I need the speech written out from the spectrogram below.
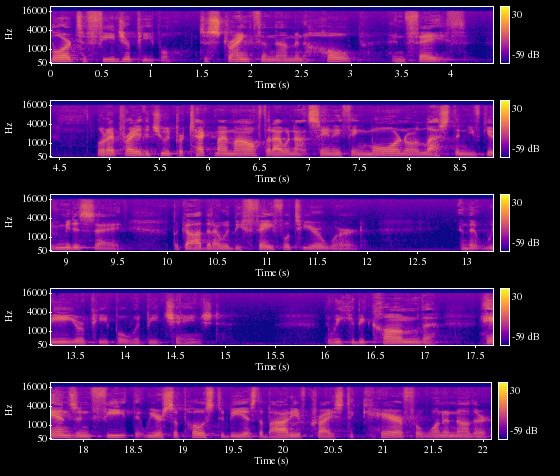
Lord, to feed your people, to strengthen them in hope and faith. Lord, I pray that you would protect my mouth, that I would not say anything more nor less than you've given me to say, but God, that I would be faithful to your word and that we, your people, would be changed. That we could become the hands and feet that we are supposed to be as the body of Christ to care for one another,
